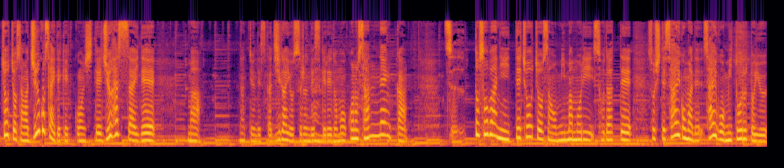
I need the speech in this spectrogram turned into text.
町長さんは15歳で結婚して18歳でまあなんていうんですか自害をするんですけれども、うん、この3年間ずっとそばにいて町長さんを見守り育てそして最後まで最後を見とるという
